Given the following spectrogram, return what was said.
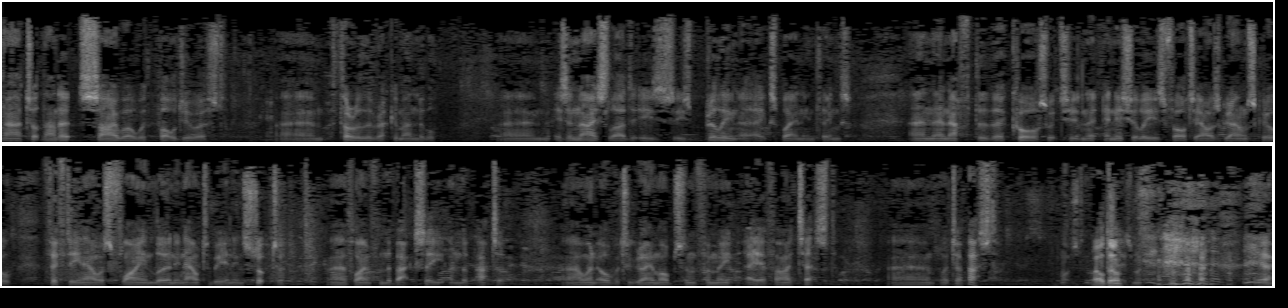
I took that at Sywell with Paul Dewhurst. Um, thoroughly recommendable. Um, he's a nice lad. He's he's brilliant at explaining things. And then after the course, which is initially is 40 hours ground school, 15 hours flying, learning how to be an instructor, uh, flying from the back seat and the patter, I went over to Graham Hobson for my AFI test, uh, which I passed. Well done. yeah.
